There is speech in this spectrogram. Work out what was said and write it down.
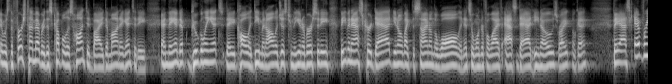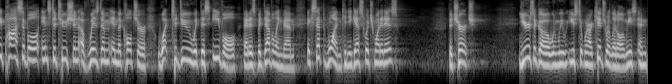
It was the first time ever this couple is haunted by a demonic entity, and they end up Googling it. They call a demonologist from the university. They even ask her dad, you know, like the sign on the wall and It's a Wonderful Life, ask dad, he knows, right? Okay. They ask every possible institution of wisdom in the culture what to do with this evil that is bedeviling them, except one. Can you guess which one it is? The church. Years ago, when we used to, when our kids were little, and, we, and,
